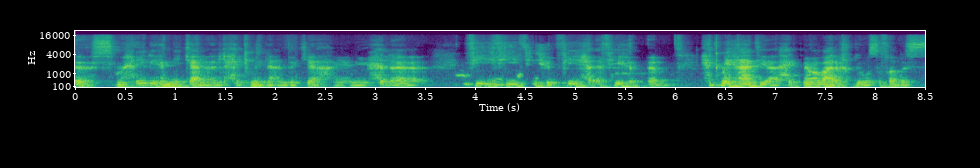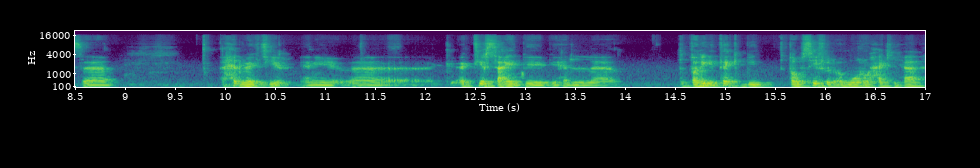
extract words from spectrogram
اسمحي لي هنيك على الحكمة اللي عندك إياها. يعني حلقة في في في في في حكمة هادئة حكمة ما بعرف شو بدي أوصفها بس حلوة كثير يعني كثير سعيد بهال بطريقتك بتوصيف الأمور وحكيها.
